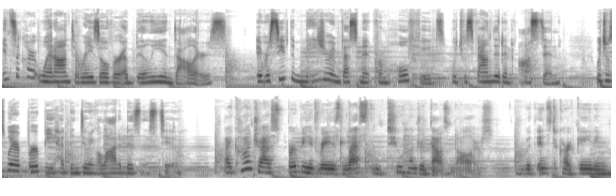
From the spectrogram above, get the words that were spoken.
Instacart went on to raise over a billion dollars. It received a major investment from Whole Foods, which was founded in Austin, which was where Burpy had been doing a lot of business too. By contrast, Burpy had raised less than $200,000 and with Instacart gaining,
